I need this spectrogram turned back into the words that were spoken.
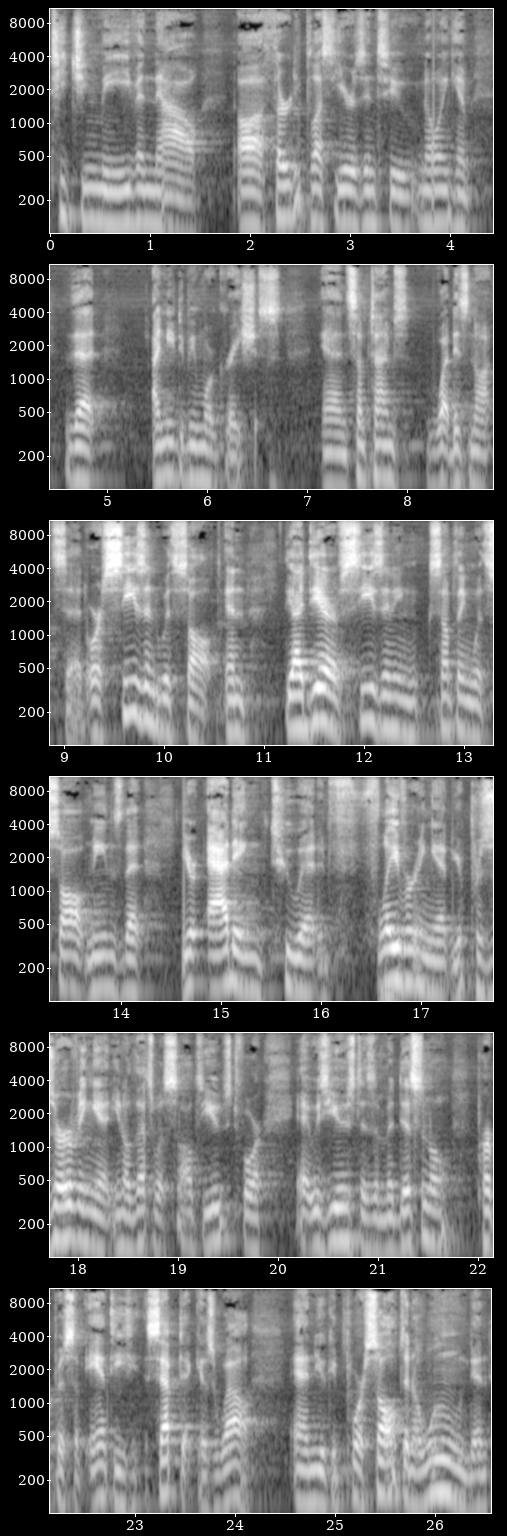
teaching me even now, uh, 30 plus years into knowing him, that I need to be more gracious. And sometimes what is not said, or seasoned with salt. And the idea of seasoning something with salt means that you're adding to it and flavoring it, you're preserving it. You know, that's what salt's used for. It was used as a medicinal purpose of antiseptic as well. And you could pour salt in a wound and,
